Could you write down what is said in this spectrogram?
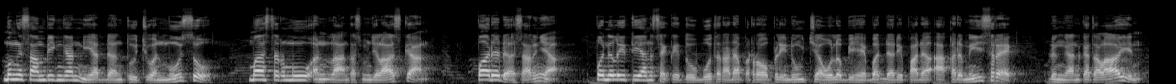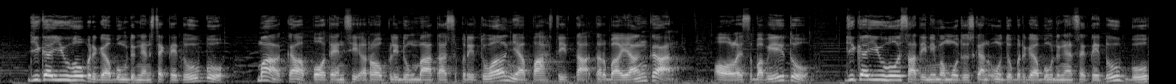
Mengesampingkan niat dan tujuan musuh, Master Muan lantas menjelaskan, pada dasarnya, penelitian sekte tubuh terhadap roh pelindung jauh lebih hebat daripada Akademi Shrek. Dengan kata lain, jika Yuho bergabung dengan sekte tubuh, maka potensi roh pelindung mata spiritualnya pasti tak terbayangkan. Oleh sebab itu, jika Yuho saat ini memutuskan untuk bergabung dengan sekte tubuh,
